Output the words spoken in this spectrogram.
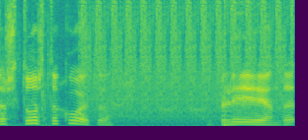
Да что ж такое-то? Блин, да...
